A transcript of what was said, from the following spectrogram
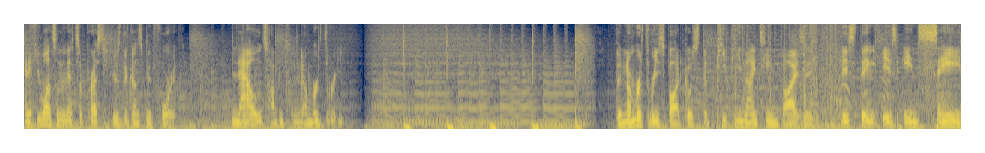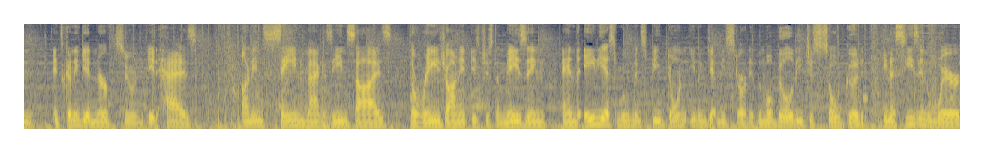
and if you want something that's suppressed, here's the gunsmith for it. Now let's hop into number three. The number three spot goes to the PP19 Bizon. This thing is insane. It's gonna get nerfed soon. It has an insane magazine size. The range on it is just amazing. And the ADS movement speed, don't even get me started. The mobility is just so good. In a season where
